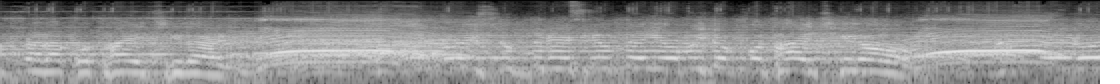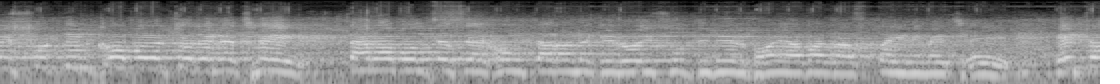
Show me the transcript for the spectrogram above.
আপনারা কোথায় ছিলেন? তখন রইসুদ্দিনের বিরুদ্ধে এই অভিযোগ কোথায় ছিল? রইসুদ্দিন কবরে চলে গেছে। তারা বলতেছে, এখন তারা নাকি রইসুদ্দিনের ভয় আবার রাস্তায় নেমেছে। এটা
